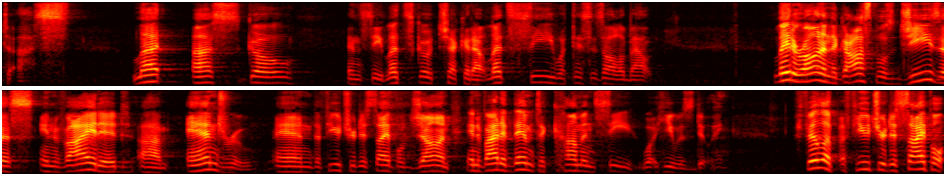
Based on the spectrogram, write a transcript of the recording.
to us. Let us go and see. Let's go check it out. Let's see what this is all about. Later on in the Gospels, Jesus invited um, Andrew and the future disciple John, invited them to come and see what he was doing. Philip, a future disciple,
